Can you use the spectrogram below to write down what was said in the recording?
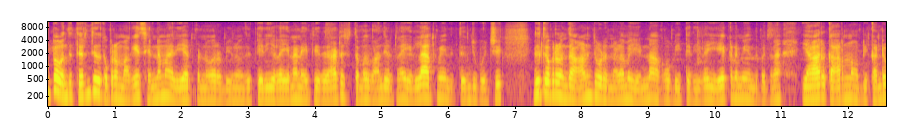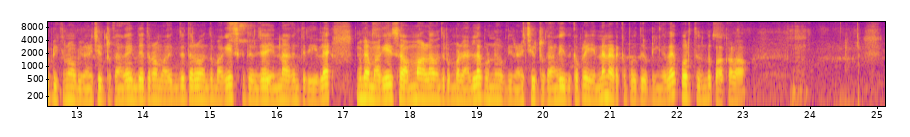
இப்போ வந்து தெரிஞ்சதுக்கப்புறம் மகேஷ் என்ன ரியாக்ட் பண்ணுவார் அப்படின்னு வந்து தெரியலை. ஏன்னா நேற்று இது ஆட்டு சுத்தம் போது வாந்தி எடுத்தனா எல்லாருக்குமே இது தெரிஞ்சு போச்சு. இதுக்கப்புறம் வந்து ஆனந்தியோட நிலைமை என்ன ஆகும் அப்படி தெரியல. ஏற்கனவே வந்து பார்த்தீங்கன்னா யார் காரணம் அப்படி கண்டுபிடிக்கணும் அப்படின்னு நினச்சிட்டு இருக்காங்க. இந்த தடவை இந்த தடவை வந்து மகேஷ்க்கு தெரிஞ்சால் என்ன ஆகுன்னு தெரியல. ஏன்னா மகேஷ் அம்மாலாம் வந்து ரொம்ப நல்ல பொண்ணு அப்படின்னு நினச்சிட்டு இருக்காங்க. இதுக்கப்புறம் என்ன நடக்க போகுது அப்படிங்கிறத பொறுத்து இருந்து பார்க்கலாம்.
